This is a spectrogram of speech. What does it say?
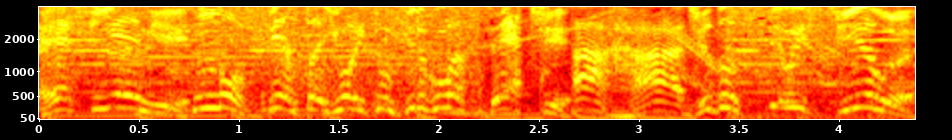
FM 98,7. A rádio do seu estilo.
